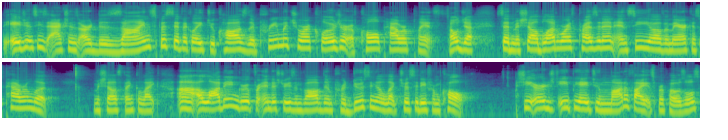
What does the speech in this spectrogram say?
The agency's actions are designed specifically to cause the premature closure of coal power plants. Told ya, said Michelle Bloodworth, president and CEO of America's Power. Look, Michelle's think alike, uh, a lobbying group for industries involved in producing electricity from coal. She urged EPA to modify its proposals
